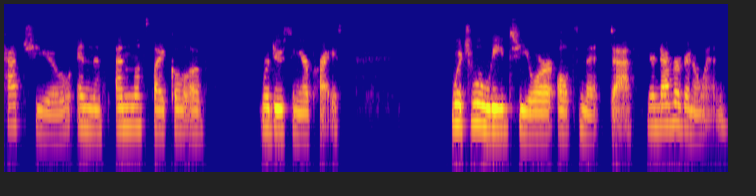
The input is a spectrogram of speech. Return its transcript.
catch you in this endless cycle of reducing your price, which will lead to your ultimate death. You're never going to win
